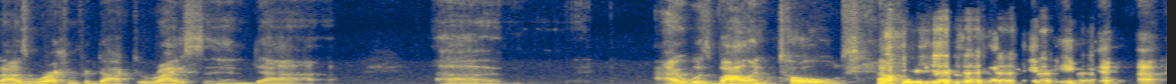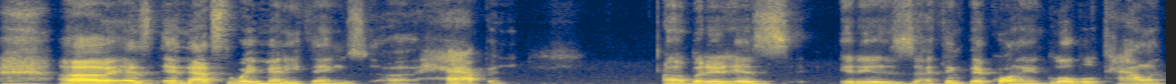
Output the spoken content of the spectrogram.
but i was working for dr rice and uh, uh, I was voluntold, uh, as and that's the way many things uh, happen. Uh, but it has, it is. I think they're calling it global talent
